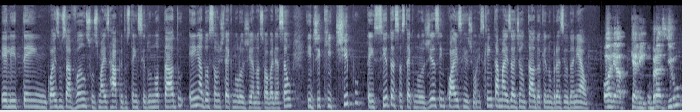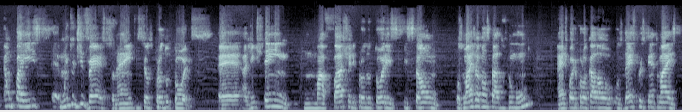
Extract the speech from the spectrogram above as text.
ele tem quais os avanços mais rápidos têm sido notado em adoção de tecnologia na sua avaliação e de que tipo têm sido essas tecnologias em quais regiões? Quem está mais adiantado aqui no Brasil, Daniel? Olha, Kelly, o Brasil é um país é, muito diverso né, entre seus produtores. É, a gente tem uma faixa de produtores que são os mais avançados do mundo. A gente pode colocar lá os 10% mais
